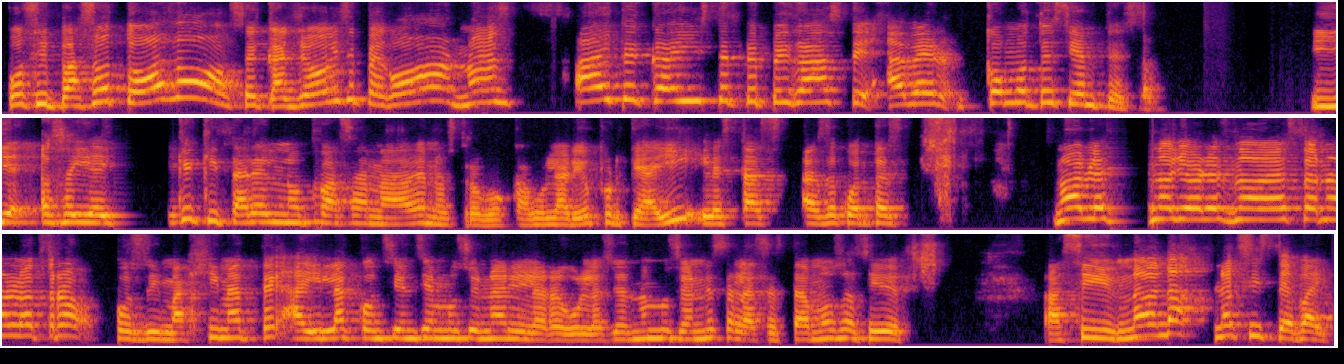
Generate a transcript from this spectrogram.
Pues si pasó todo, se cayó y se pegó, ¿no? Es, ay, te caíste, te pegaste. A ver, ¿cómo te sientes? Y, o sea, y hay que quitar el no pasa nada de nuestro vocabulario porque ahí le estás, haz de cuenta, no hables, no llores, no esto, no lo otro. Pues imagínate, ahí la conciencia emocional y la regulación de emociones se las estamos así de así, no, no, no existe, bye.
